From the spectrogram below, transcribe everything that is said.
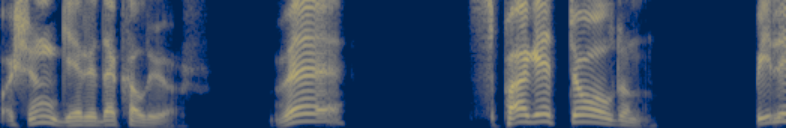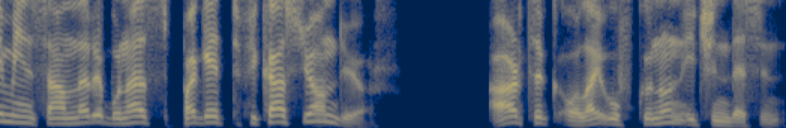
başın geride kalıyor. Ve spagetti oldun. Bilim insanları buna spagettifikasyon diyor. Artık olay ufkunun içindesin.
